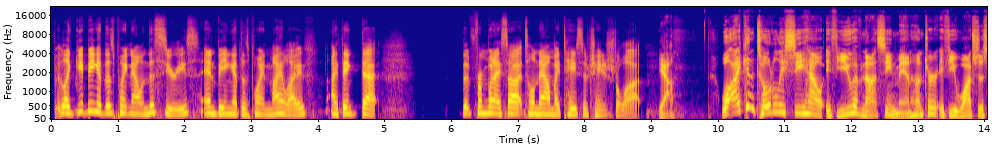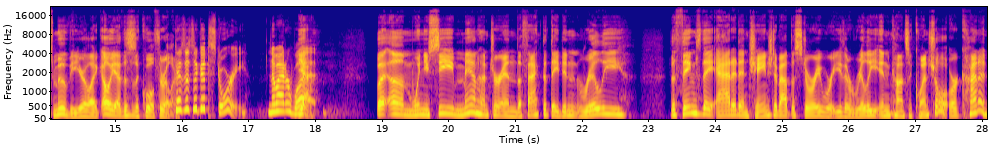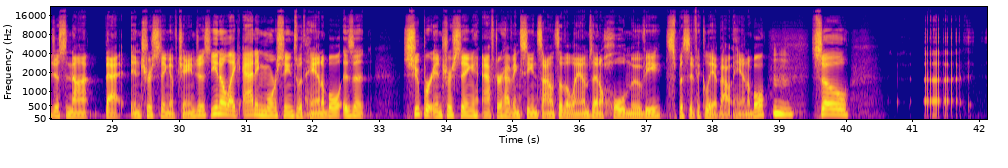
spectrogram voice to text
like being at this point now in this series and being at this point in my life, I think that that from when I saw it till now, my tastes have changed a lot. Yeah. Well, I can totally see how if you have not seen Manhunter, if you watch this movie, you're like, "Oh yeah, this is a cool thriller." Because it's a good story, no matter what. Yeah. But um when you see Manhunter and the fact that they didn't really the things they added and changed about the story were either really inconsequential or kind of just not that interesting of changes. You know, like adding more scenes with Hannibal isn't super interesting after having seen Silence of the Lambs and a whole movie specifically about Hannibal. Mhm. So uh,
